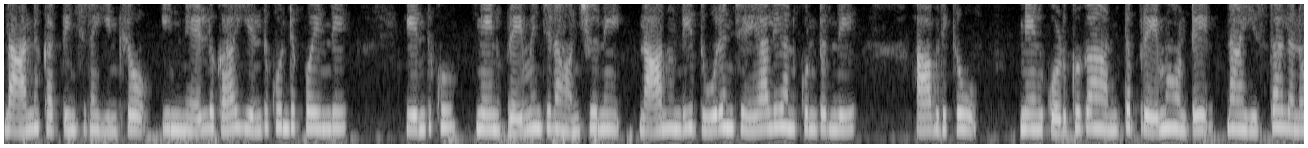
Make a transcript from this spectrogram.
నాన్న కట్టించిన ఇంట్లో ఇన్నేళ్ళుగా ఎందుకు ఉండిపోయింది ఎందుకు? నేను ప్రేమించిన అంశుని నా నుండి దూరం చేయాలి అనుకుంటుంది. ఆవిడకు నేను కొడుకుగా అంత ప్రేమ ఉంటే నా ఇష్టాలను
